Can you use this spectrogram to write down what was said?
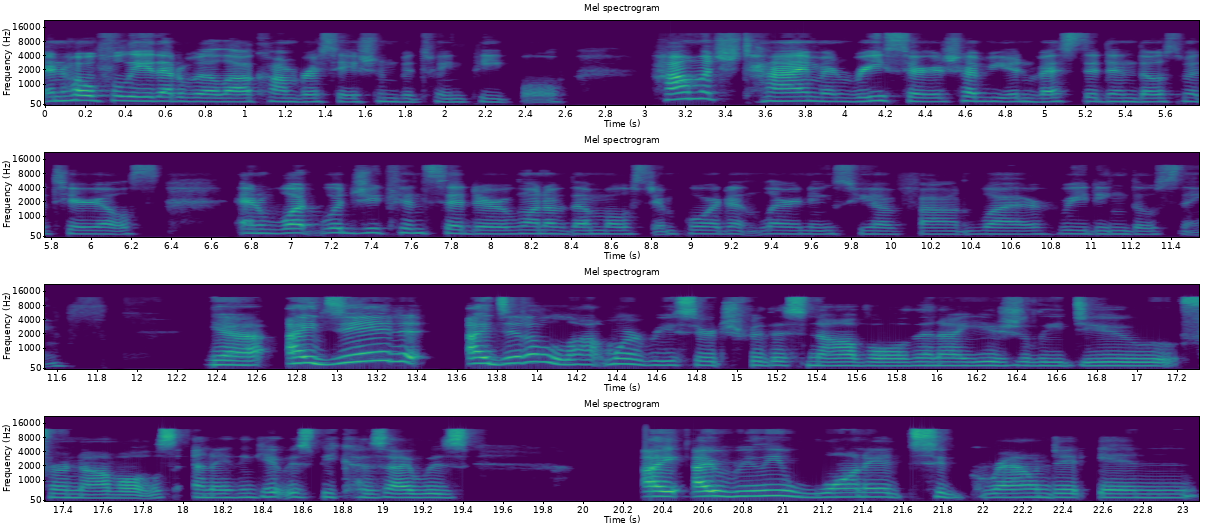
and hopefully that will allow conversation between people. How much time and research have you invested in those materials? And what would you consider one of the most important learnings you have found while reading those things? Yeah, I did I did a lot more research for this novel than I usually do for novels and I think it was because I was I I really wanted to ground it in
